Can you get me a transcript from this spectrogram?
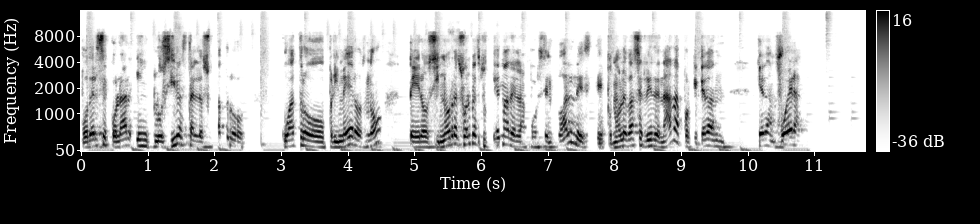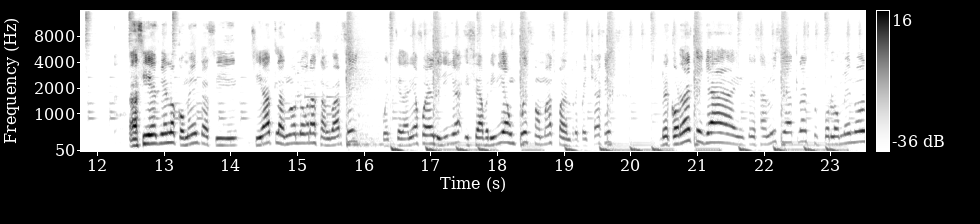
poderse colar inclusive hasta los cuatro, cuatro primeros, ¿no? Pero si no resuelve su tema de la porcentual, este, pues no le va a servir de nada porque quedan, quedan fuera. Así es, bien lo comenta. Si, si Atlas no logra salvarse, pues quedaría fuera de liguilla y se abriría un puesto más para el repechaje. Recordar que ya entre San Luis y Atlas, pues por lo menos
